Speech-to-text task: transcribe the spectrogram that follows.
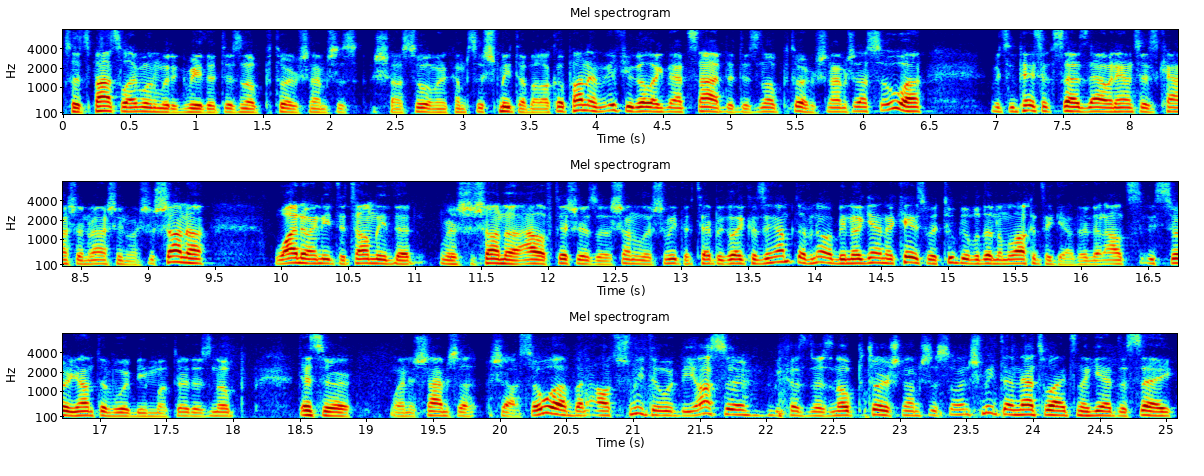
So it's possible everyone would agree that there's no Ptur of Shnam Shasu when it comes to Shemitah. But him, if you go like that side, that there's no Ptur of Shnam Shasu, Ritzi Pesach says that one answers Kasha and Rashi and Rosh Hashanah. Why do I need to tell me that Rosh Hashanah, Aleph Tishr is a Hashanah L'Shmita typically? Because in Yom Tov, no, it would be again a case where two people did a malacha together, then Al Isur Yom would be mutter. There's no Isur when Shnam Shasua, but Al Shmita would be Asur because there's no Ptur Shnam Shasua and Shmita, and that's why it's Nagia to say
